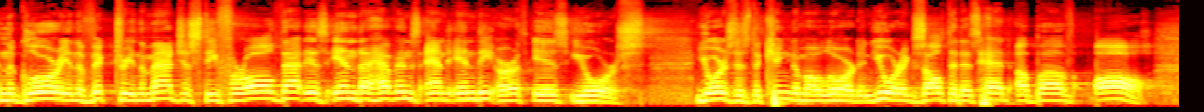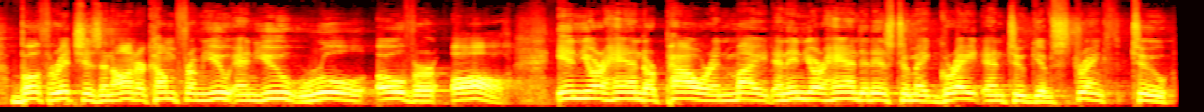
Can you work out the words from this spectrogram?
and the glory and the victory and the majesty, for all that is in the heavens and in the earth is yours. Yours is the kingdom, O Lord, and you are exalted as head above all. Both riches and honor come from you, and you rule over all. In your hand are power and might, and in your hand it is to make great and to give strength to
